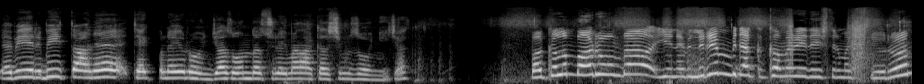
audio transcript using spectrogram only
Ve bir bir tane tek player oynayacağız. Onu da Süleyman arkadaşımız oynayacak. Bakalım bari onda yenebilirim. Bir dakika kamerayı değiştirmek istiyorum.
